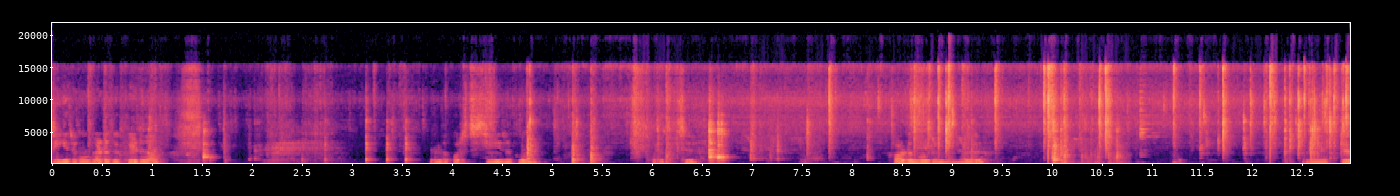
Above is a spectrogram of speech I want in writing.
ജീരകം കടുകൊക്കെ ഇടുക. എന്താ കുറച്ച് ജീരകം കുറച്ച് കടുക് ഇടുന്നുണ്ട് എന്നിട്ട്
